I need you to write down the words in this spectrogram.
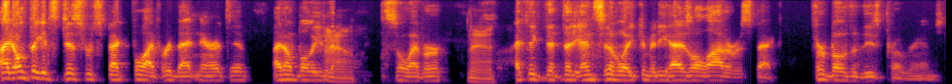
I don't think it's disrespectful. I've heard that narrative. I don't believe that no. whatsoever. Yeah. I think that the NCAA committee has a lot of respect for both of these programs.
